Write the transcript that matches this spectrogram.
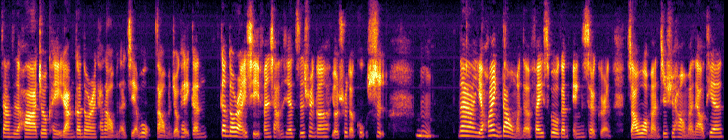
这样子的话，就可以让更多人看到我们的节目，那我们就可以跟更多人一起分享这些资讯跟有趣的故事。嗯。那也欢迎到我们的 Facebook 跟 Instagram 找我们，继续和我们聊天。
